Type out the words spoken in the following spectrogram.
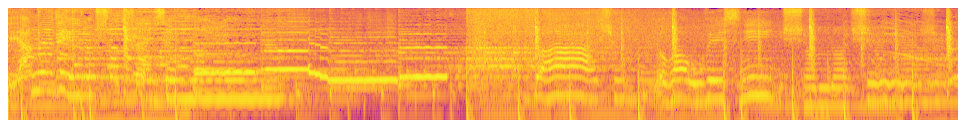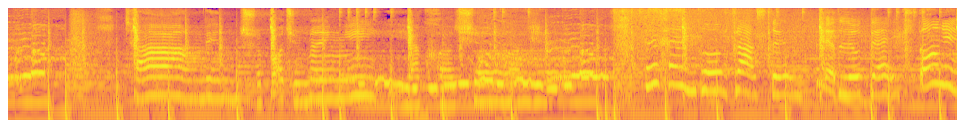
Я не вірю, що це зі мною. Бачу його у вісні щоночі. Там він шепоче мені, як хоче. Тихенько вкрасти від людей, то ні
